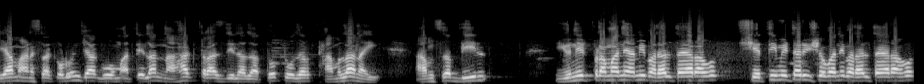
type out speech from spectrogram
या माणसाकडून ज्या गोमातेला नाहक त्रास दिला जातो तो जर थांबला नाही. आमचं बिल युनिट प्रमाणे आम्ही भरायला तयार आहोत. शेती मीटर हिशोबाने भरायला तयार आहोत.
